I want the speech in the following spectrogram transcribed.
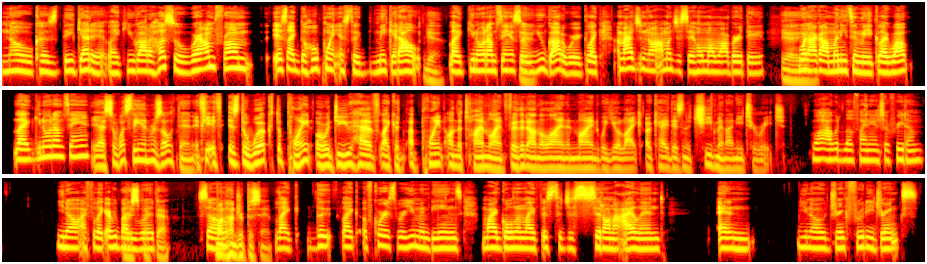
No, because they get it. Like you gotta hustle. Where I'm from, it's like the whole point is to make it out. Yeah, Like, you know what I'm saying? So Yeah. you gotta work. Like, imagine no, I'm gonna just stay home on my birthday yeah. when yeah. I got money to make. Like, why like, you know what I'm saying? Yeah. So what's the end result then? If, you, if is the work the point, or do you have like a, a point on the timeline further down the line in mind where you're like, okay, there's an achievement I need to reach? Well, I would love financial freedom. You know, I feel like everybody would. that. So One hundred percent. like the like of course we're human beings. My goal in life is to just sit on an island and you know drink fruity drinks.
